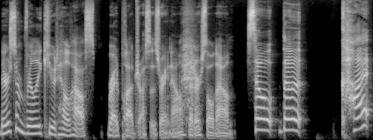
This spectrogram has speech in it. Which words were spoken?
There's some really cute Hill House red plaid dresses right now that are sold out. So the cut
